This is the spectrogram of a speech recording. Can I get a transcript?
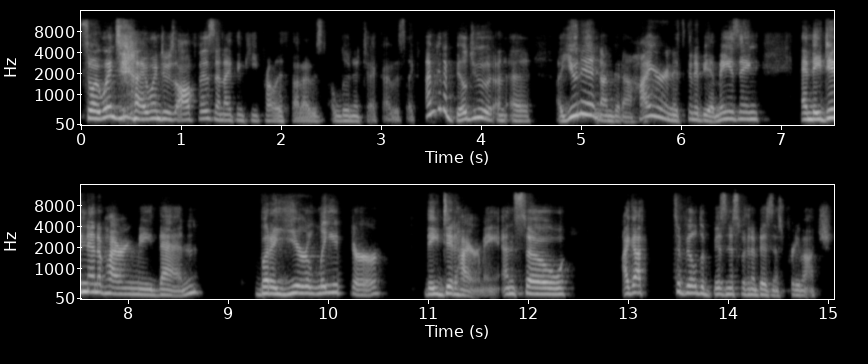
so I went to I went to his office, and I think he probably thought I was a lunatic. I was like, "I'm going to build you a, a unit, and I'm going to hire, and it's going to be amazing." And they didn't end up hiring me then, but a year later, they did hire me, and so I got to build a business within a business, pretty much.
